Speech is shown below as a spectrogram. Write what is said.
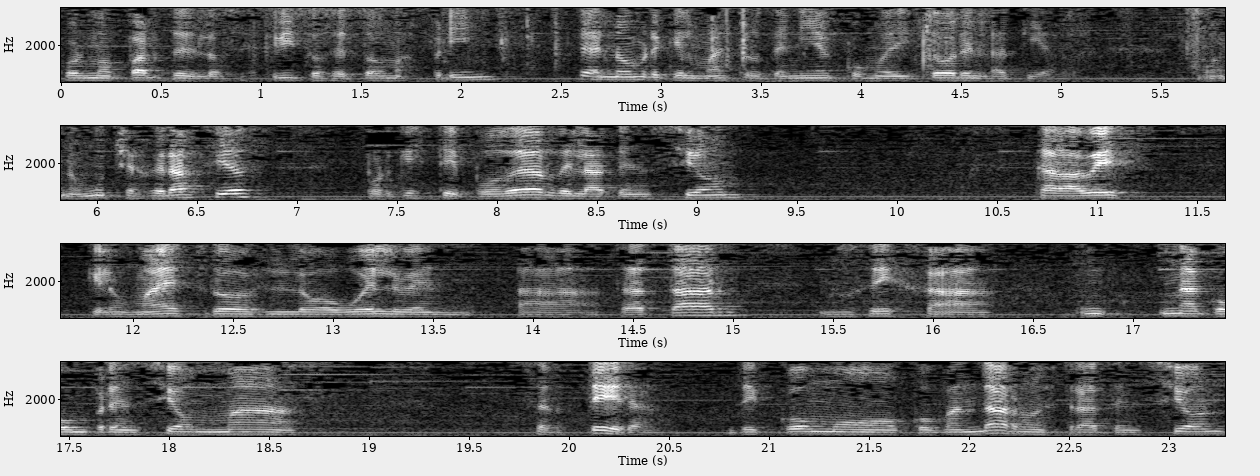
forma parte de los escritos de Thomas Prince, era el nombre que el maestro tenía como editor en la tierra. Bueno, muchas gracias porque este poder de la atención, cada vez que los maestros lo vuelven a tratar, nos deja una comprensión más certera de cómo comandar nuestra atención,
